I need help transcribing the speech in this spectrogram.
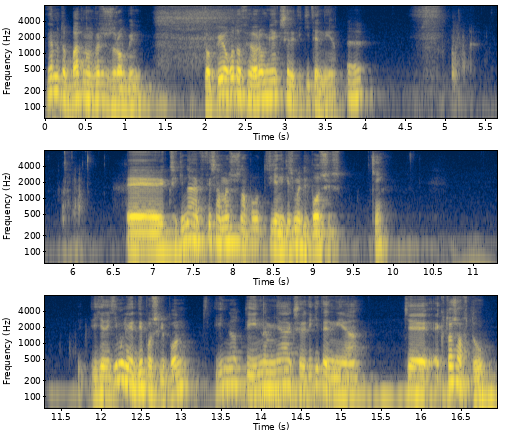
Είδαμε το Batman vs. Robin, το οποίο εγώ το θεωρώ μια εξαιρετική ταινία. Ε, ξεκινάω ευθύς αμέσως να πω τις γενικές μου εντυπώσεις. Okay. Η γενική μου εντύπωση λοιπόν είναι ότι είναι μια εξαιρετική ταινία και εκτός αυτού,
